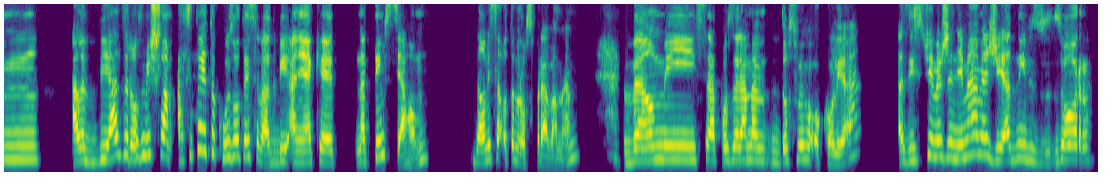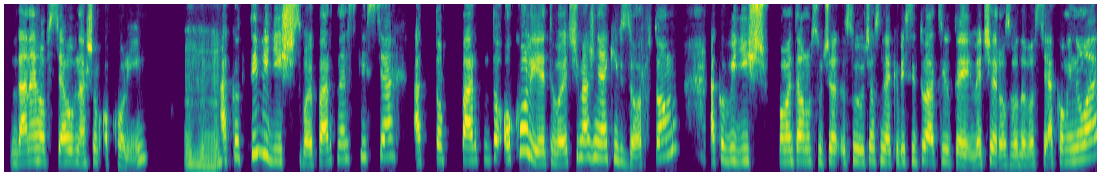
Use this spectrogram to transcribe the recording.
mm, ale viac rozmýšľam, asi to je to kúzlo tej svadby a nejaké nad tým vzťahom. Veľmi sa o tom rozprávame. Veľmi sa pozeráme do svojho okolia a zistujeme, že nemáme žiadny vzor daného vzťahu v našom okolí. Uh-huh. Ako ty vidíš svoj partnerský vzťah a to, part- to okolie tvoje, či máš nejaký vzor v tom, ako vidíš momentálnu súča- súčasnú situáciu tej väčšej rozvodovosti ako minulé?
